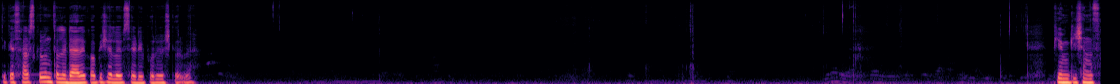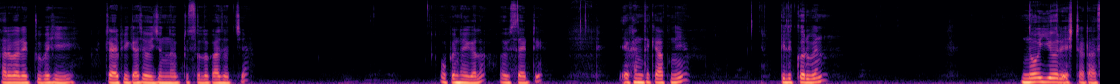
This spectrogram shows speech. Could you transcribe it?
থেকে সার্চ করবেন, তাহলে ডাইরেক্ট অফিসিয়াল ওয়েবসাইটে প্রবেশ করবে। পিএম কিষানের সার্ভার একটু বেশি ট্রাফিক আছে, ওই জন্য একটু স্লো কাজ হচ্ছে। ওপেন হয়ে গেল ওয়েবসাইটটি এখান থেকে আপনি ক্লিক করবেন নো ইয়োর স্ট্যাটাস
